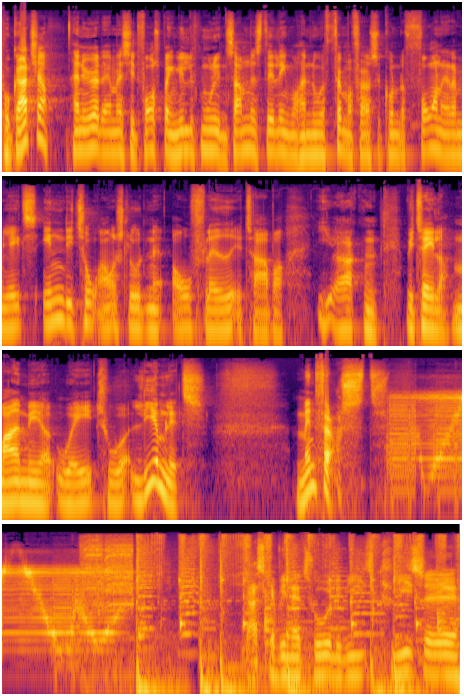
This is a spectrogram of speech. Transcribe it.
Pogacar, han øger dermed sit forspring en lille smule i den samlede stilling, hvor han nu er 45 sekunder foran Adam Yates, inden de to afsluttende og flade etaper i ørkenen. Vi taler meget mere UAE-tur lige om lidt. Men først... Der skal vi naturligvis quizze,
